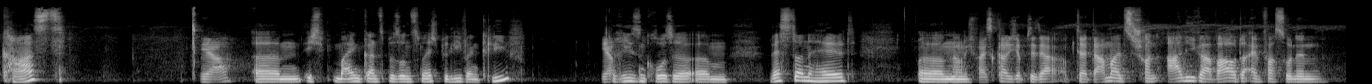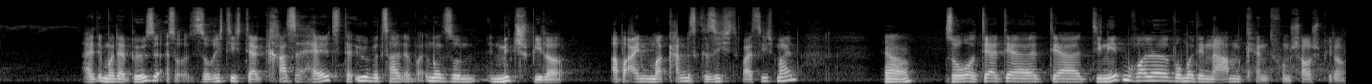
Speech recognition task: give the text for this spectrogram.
Cast ja. Ähm, ich meine ganz besonders zum Beispiel Lee Van Cleef. Ja. Riesengroße ähm, Western-Held. Ähm, genau, ich weiß gar nicht, ob der, der, ob der damals schon A-Liga war oder einfach so ein halt immer der Böse, also so richtig der krasse Held, der überbezahlt, aber immer so ein Mitspieler, aber ein markantes Gesicht, weißt du, ich meine? Ja. So der, der, der, die Nebenrolle, wo man den Namen kennt vom Schauspieler.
